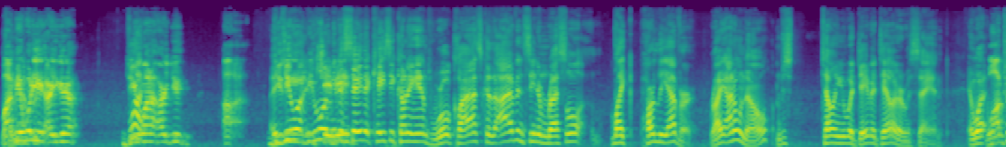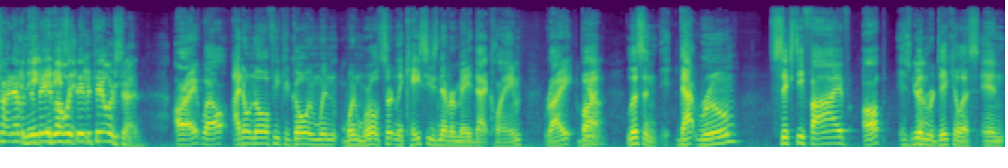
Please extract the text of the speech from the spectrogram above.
Well, I mean, what are you, are you going to, do What? you want to argue? Uh, Do you, think want, you want me to say that Casey Cunningham's world class? Because I haven't seen him wrestle like hardly ever, right? I don't know. I'm just telling you what David Taylor was saying. And what? Well, I'm trying to have a and he- debate about what David Taylor said. All right. Well, I don't know if he could go and win win worlds. Certainly, Casey's never made that claim, right? But Yeah. listen, that room, 65 up, has been ridiculous, and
